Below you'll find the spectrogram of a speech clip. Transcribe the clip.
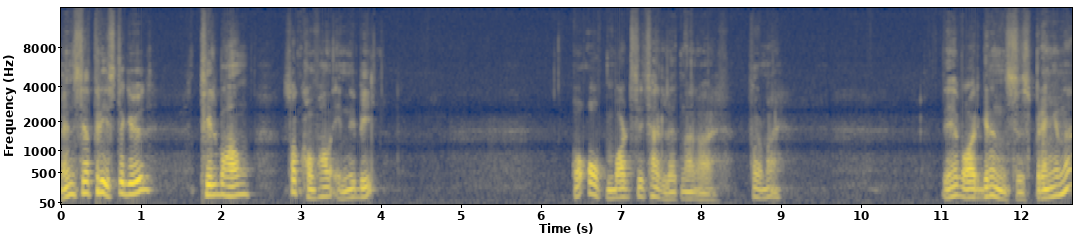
Mens jeg priste Gud, tilba Han, så kom Han inn i bilen. Og åpenbart sitt kjærligheten her for meg. Det var grensesprengende.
